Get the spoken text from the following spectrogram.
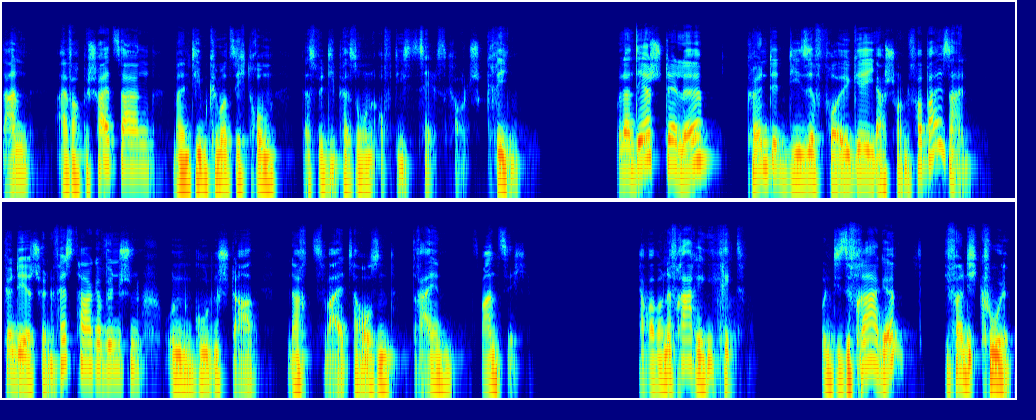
dann einfach Bescheid sagen. Mein Team kümmert sich darum, dass wir die Person auf die Sales Couch kriegen. Und an der Stelle könnte diese Folge ja schon vorbei sein. Könnt ihr jetzt schöne Festtage wünschen und einen guten Start nach 2023. Ich habe aber eine Frage gekriegt. Und diese Frage, die fand ich cool,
